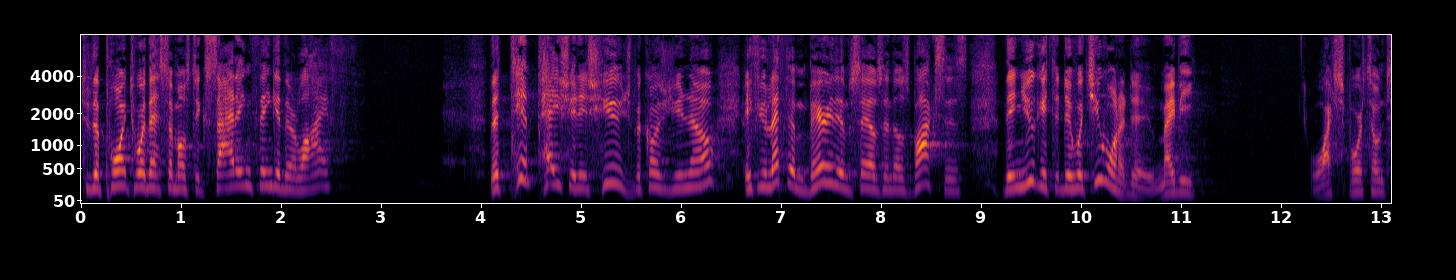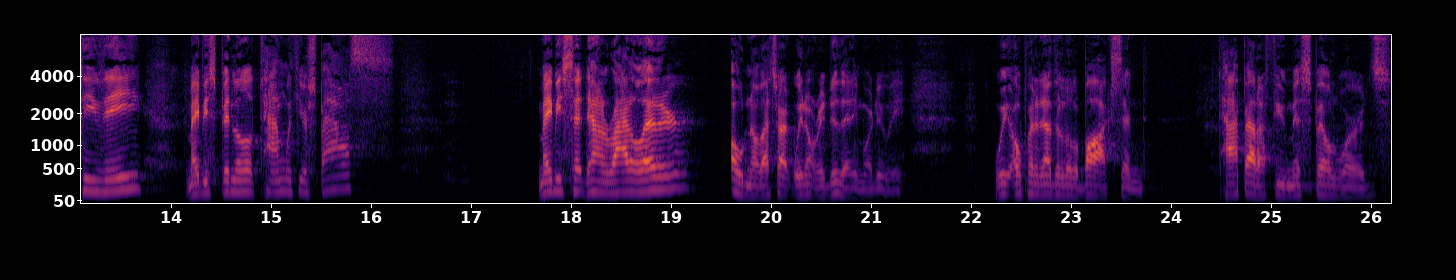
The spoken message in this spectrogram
to the point where that's the most exciting thing in their life? The temptation is huge because you know, if you let them bury themselves in those boxes, then you get to do what you want to do. Maybe watch sports on TV, maybe spend a little time with your spouse, maybe sit down and write a letter. Oh, no, that's right. We don't really do that anymore, do we? We open another little box and type out a few misspelled words.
